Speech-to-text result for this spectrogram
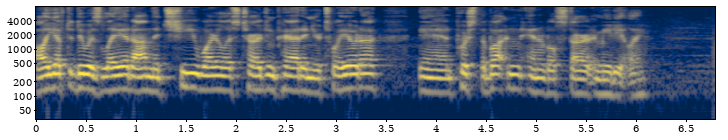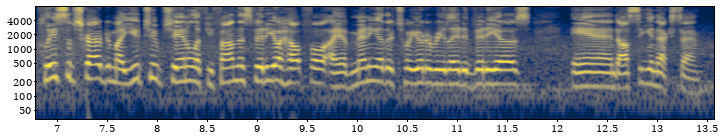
all you have to do is lay it on the Qi wireless charging pad in your Toyota and push the button and it'll start immediately. Please subscribe to my YouTube channel if you found this video helpful. I have many other Toyota related videos and I'll see you next time.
